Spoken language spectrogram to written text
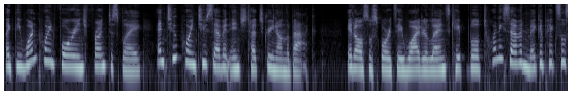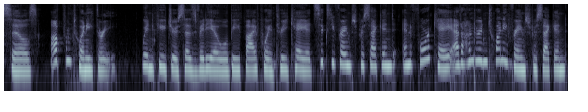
like the 1.4 inch front display and 2.27 inch touchscreen on the back. It also sports a wider lens capable of 27 megapixel stills, up from 23. WinFuture says video will be 5.3K at 60 frames per second and 4K at 120 frames per second,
